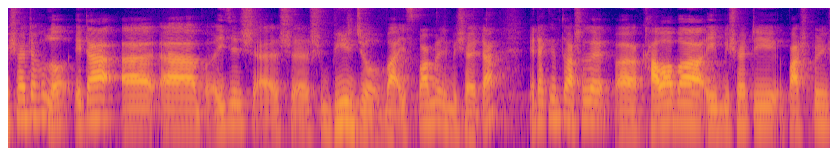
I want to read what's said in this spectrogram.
বিষয়টা হলো এটা এই যে বীর্য বা স্পার্মের বিষয়টা, এটা কিন্তু আসলে খাওয়া বা এই বিষয়টি পারস্পরিক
